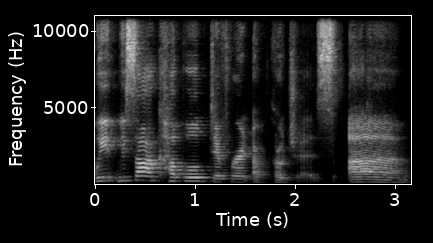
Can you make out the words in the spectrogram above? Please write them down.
we we saw a couple different approaches. Um,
